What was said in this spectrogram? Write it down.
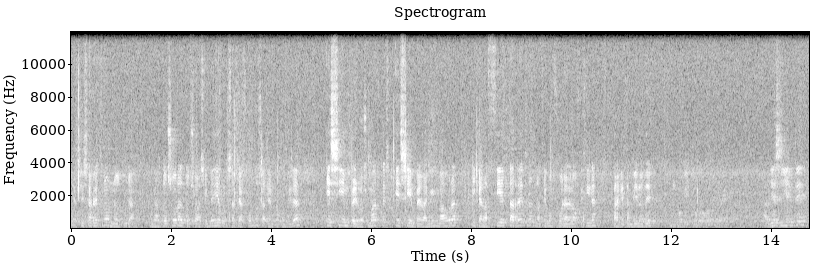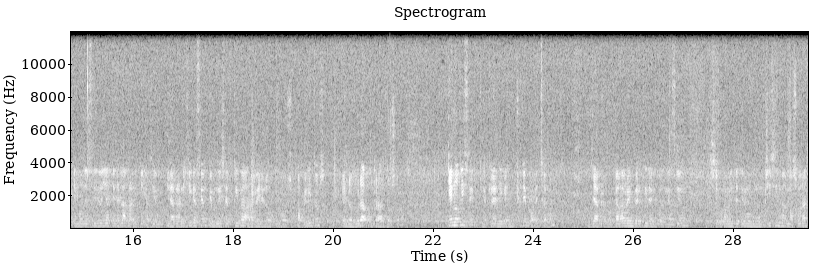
días. Esa retro nos dura unas dos horas, dos horas y media, porque se hace a fondo, se hace en profundidad. Es siempre los martes, es siempre la misma hora y cada cierta retro lo hacemos fuera de la oficina para que también nos dé un poquito de aire. Al día siguiente hemos decidido ya tener la planificación y la planificación que es muy exhaustiva, ahora veis los, papelitos, eh, nos dura otras dos horas. ¿Qué nos dice? Dios que le dedique mucho tiempo a esto, ¿no? Ya, pero por cada hora invertida en coordinación seguramente tenemos muchísimas más horas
